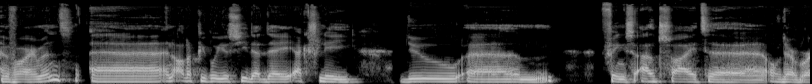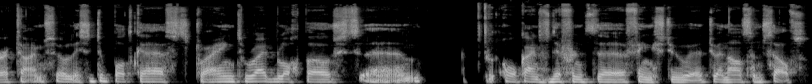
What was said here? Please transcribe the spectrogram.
environment, uh, and other people you see that they actually do um, things outside uh, of their work time. So listen to podcasts, trying to write blog posts, um, all kinds of different uh, things to uh, to enhance themselves.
